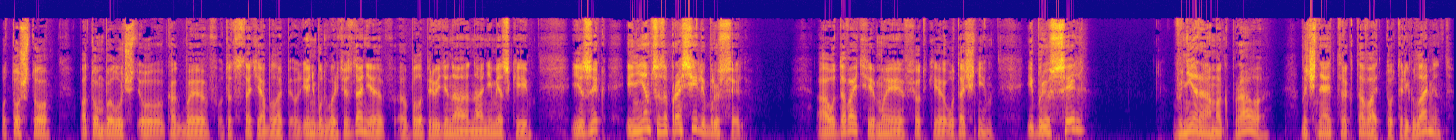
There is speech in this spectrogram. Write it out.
вот то, что Потом был, как бы, вот эта статья была, я не буду говорить издание, была переведена на немецкий язык, и немцы запросили Брюссель. А вот давайте мы все-таки уточним. И Брюссель вне рамок права начинает трактовать тот регламент,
